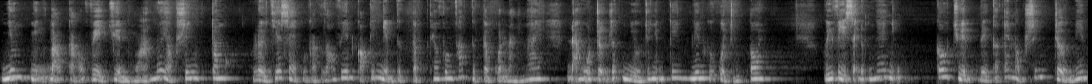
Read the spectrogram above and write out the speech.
nhưng những báo cáo về chuyển hóa nơi học sinh trong lời chia sẻ của các giáo viên có kinh nghiệm thực tập theo phương pháp thực tập của làng Mai đã hỗ trợ rất nhiều cho những kinh nghiên cứu của chúng tôi. Quý vị sẽ được nghe những câu chuyện về các em học sinh trở nên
